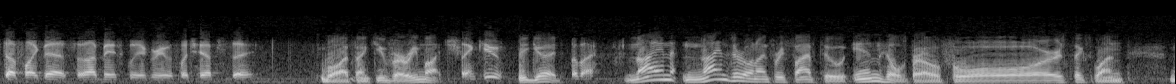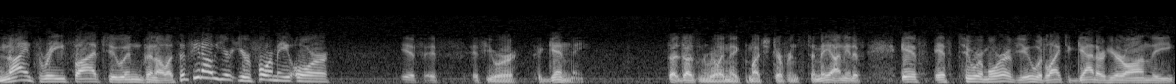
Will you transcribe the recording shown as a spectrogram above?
stuff like that. So I basically agree with what you have to say. Well, I thank you very much. Thank you. Be good. Bye bye. Nine nine zero nine three five two in Hillsborough, four six one 9352 in Pinellas. If you know you're, you're for me or if, if, if you were against me. It doesn't really make much difference to me. I mean, if, if, if two or more of you would like to gather here on the,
